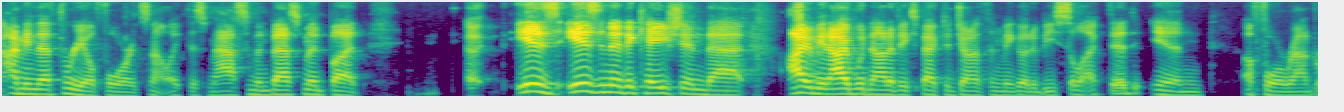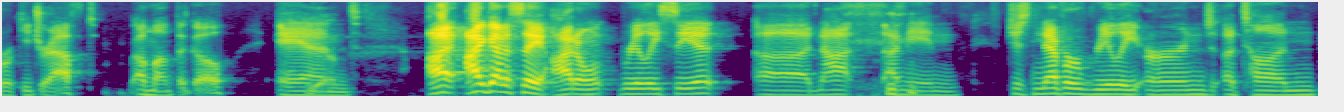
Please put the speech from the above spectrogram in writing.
I mean, that 304, it's not like this massive investment, but uh, is is an indication that I mean, I would not have expected Jonathan Mingo to be selected in a four round rookie draft a month ago, and I I gotta say I don't really see it. Uh, not I mean just never really earned a ton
